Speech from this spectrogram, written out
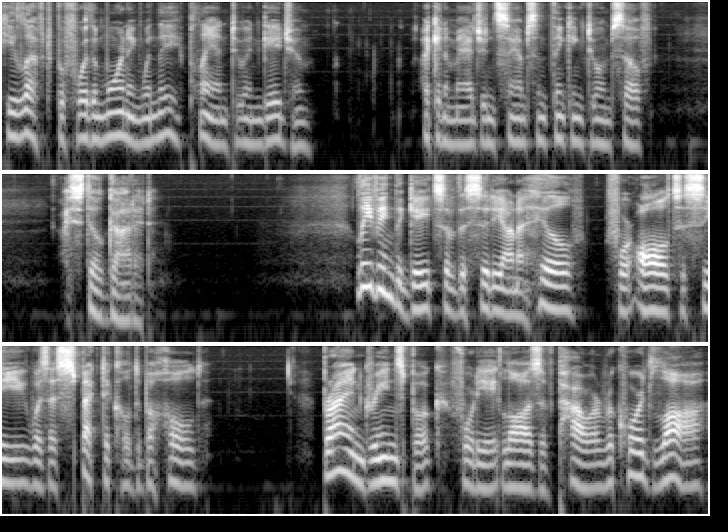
he left before the morning when they planned to engage him. I can imagine Samson thinking to himself, I still got it. Leaving the gates of the city on a hill for all to see was a spectacle to behold. Brian Greene's book, 48 Laws of Power, records law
